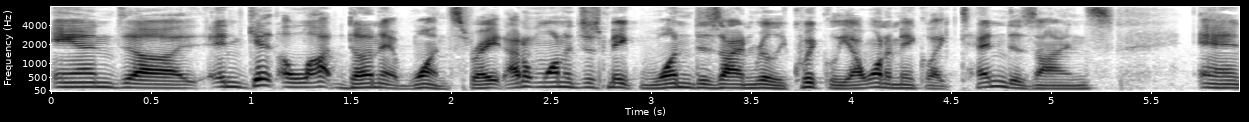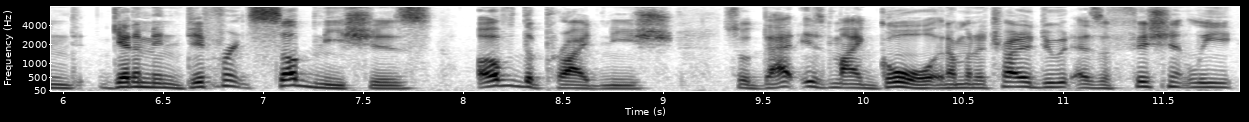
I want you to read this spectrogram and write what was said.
and uh, and get a lot done at once, right? I don't want to just make one design really quickly. I want to make like 10 designs and get them in different sub niches of the pride niche. So that is my goal. And I'm going to try to do it as efficiently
